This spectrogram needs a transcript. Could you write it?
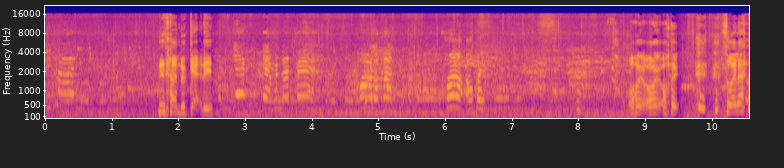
นิทานนิทานดูแกะดิมันแย่งแกะมันนั่นแม่ พ่อแล้วกัน พ่อเอาไป โอ้ยโอ้ยโอ้ยสวยแล้ว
